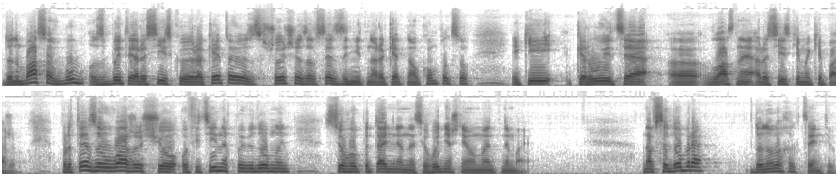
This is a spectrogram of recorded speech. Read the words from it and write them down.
Донбасом, був збитий російською ракетою, швидше за все, зенітно-ракетного комплексу, який керується е, власне російським екіпажем. Проте зауважу, що офіційних повідомлень з цього питання на сьогоднішній момент немає. На все добре, до нових акцентів.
